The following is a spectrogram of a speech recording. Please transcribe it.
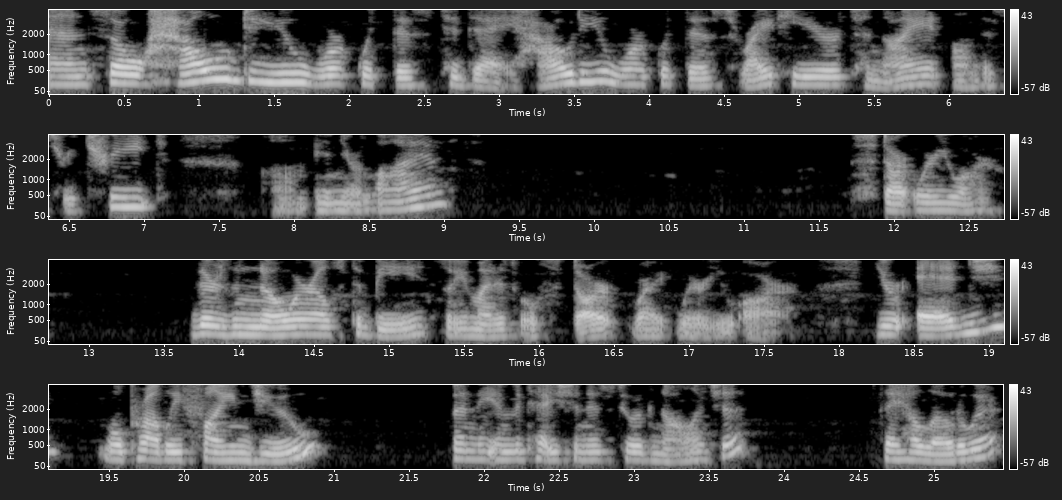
And so, how do you work with this today? How do you work with this right here tonight on this retreat um, in your lives? Start where you are. There's nowhere else to be, so you might as well start right where you are. Your edge will probably find you, and the invitation is to acknowledge it, say hello to it,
